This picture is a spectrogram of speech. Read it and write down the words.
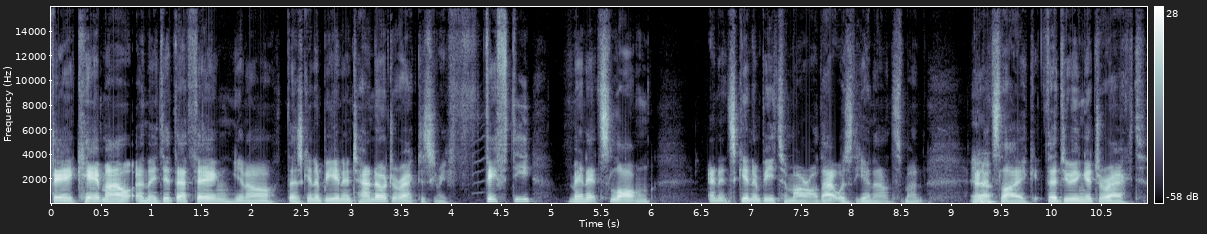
they came out and they did their thing, you know, there's gonna be a Nintendo Direct, it's gonna be fifty minutes long and it's gonna be tomorrow. That was the announcement. And Yeah. it's like they're doing a direct,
